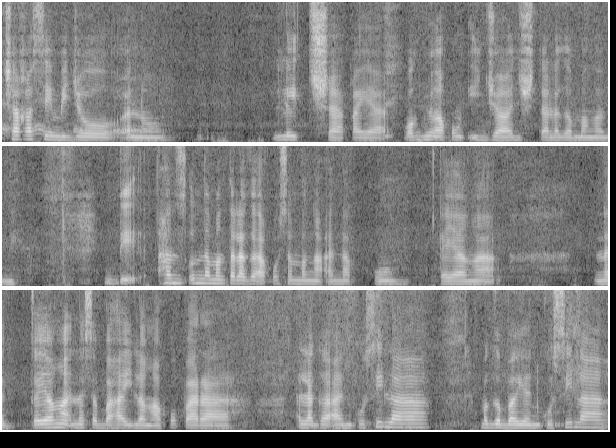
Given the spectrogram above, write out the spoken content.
Tsaka kasi medyo ano late siya kaya wag niyo akong i-judge talaga mga mi hindi hands on naman talaga ako sa mga anak ko. Kaya nga nag kaya nga nasa bahay lang ako para alagaan ko sila magabayan ko sila.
